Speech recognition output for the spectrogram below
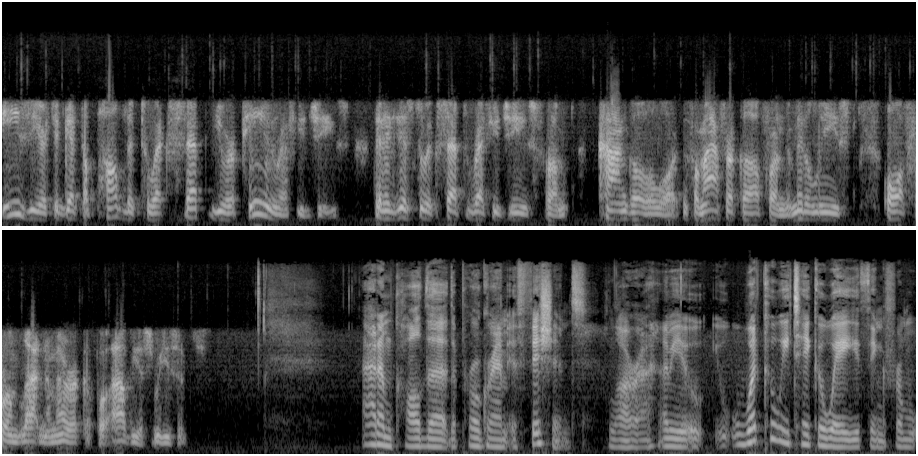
easier to get the public to accept European refugees than it is to accept refugees from Congo or from Africa, from the Middle East, or from Latin America for obvious reasons. Adam called the, the program efficient, Laura. I mean, what could we take away, you think, from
